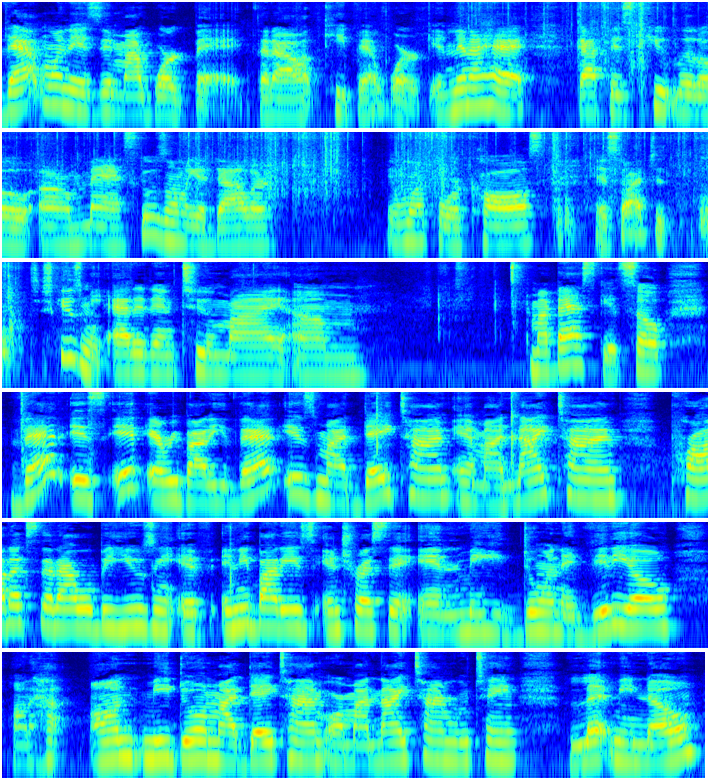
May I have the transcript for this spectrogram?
That one is in my work bag that I'll keep at work. And then I had got this cute little um, mask. It was only a dollar. It went for a cause. And so I just, excuse me, added into my, um, my basket. So that is it, everybody. That is my daytime and my nighttime products that I will be using. If anybody is interested in me doing a video on how, on me doing my daytime or my nighttime routine, let me know.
